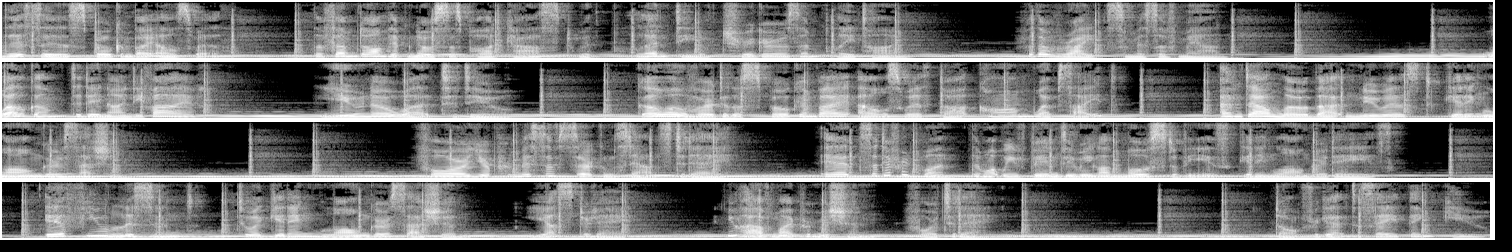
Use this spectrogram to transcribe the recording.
This is Spoken by Elswith, the Femdom Hypnosis podcast with plenty of triggers and playtime for the right submissive man. Welcome to day 95. You know what to do. Go over to the spokenbyelswith.com website and download that newest Getting Longer session. For your permissive circumstance today, it's a different one than what we've been doing on most of these Getting Longer days. If you listened to a Getting Longer session yesterday, you have my permission for today. Don't forget to say thank you.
